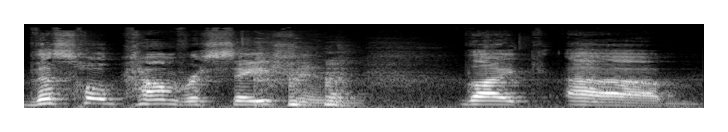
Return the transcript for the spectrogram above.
this whole conversation, like um,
